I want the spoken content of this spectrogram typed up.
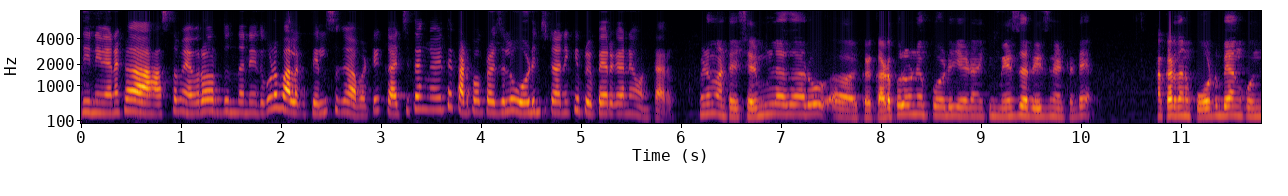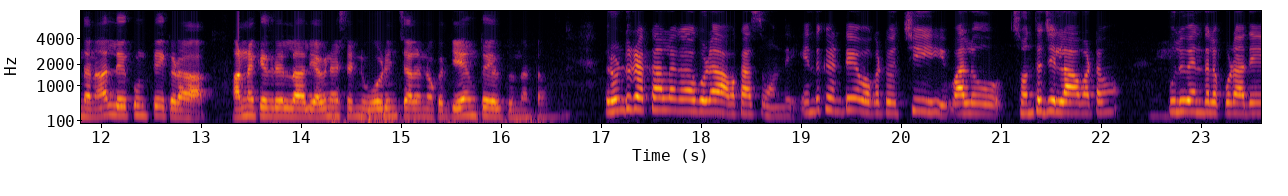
దీని వెనక హస్తం ఎవరెవరిది కూడా వాళ్ళకి తెలుసు కాబట్టి ఖచ్చితంగా అయితే కడప ప్రజలు ఓడించడానికి ప్రిపేర్గానే ఉంటారు. మేడం అంటే షర్మిల గారు ఇక్కడ కడపలోనే పోటీ చేయడానికి మేజర్ రీజన్ ఏంటంటే అక్కడ తనకు ఓటు బ్యాంక్ ఉందనా? లేకుంటే ఇక్కడ అన్నకి ఎదురెళ్ళాలి అవినాష్ రెడ్డిని ఓడించాలని ఒక ధ్యేయంతో వెళ్తుందంట. రెండు రకాలుగా కూడా అవకాశం ఉంది. ఎందుకంటే ఒకటి వచ్చి వాళ్ళు సొంత జిల్లా అవ్వటం పులివెందల కూడా అదే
